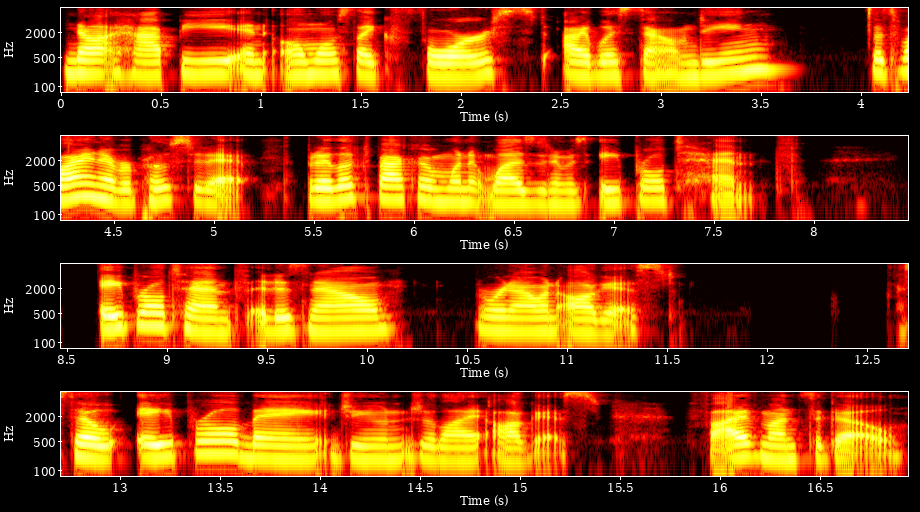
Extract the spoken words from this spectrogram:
not happy and almost like forced I was sounding. That's why I never posted it. But I looked back on when it was and it was April 10th. April 10th. It is now, we're now in August. So April, May, June, July, August. Five months ago.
